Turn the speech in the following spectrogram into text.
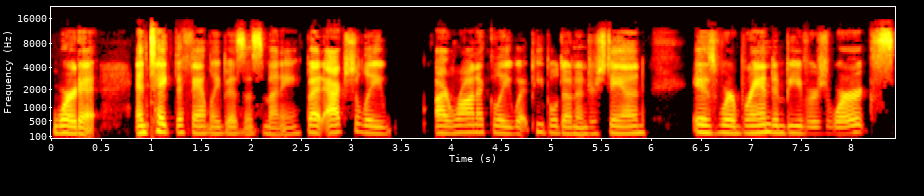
word it, and take the family business money. But actually, ironically, what people don't understand is where Brandon Bevers works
